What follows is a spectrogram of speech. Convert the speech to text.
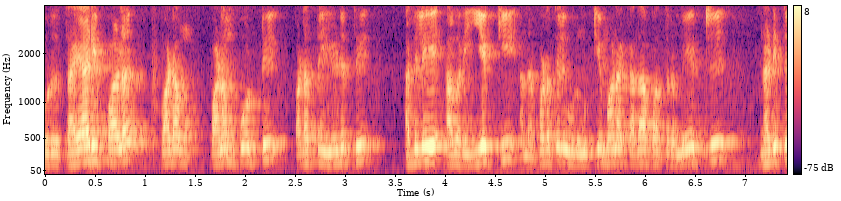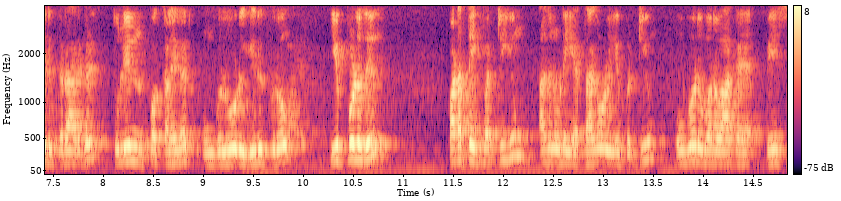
ஒரு தயாரிப்பாளர் படம் பணம் போட்டு படத்தை எடுத்து அதிலே அவர் இயக்கி அந்த படத்தில் ஒரு முக்கியமான கதாபாத்திரம் ஏற்று நடித்திருக்கிறார்கள். தொழில்நுட்ப கலைஞர் உங்களோடு இருக்கிறோம். இப்பொழுது படத்தை பற்றியும் அதனுடைய தகவல்களை பற்றியும் ஒவ்வொருவராக பேச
